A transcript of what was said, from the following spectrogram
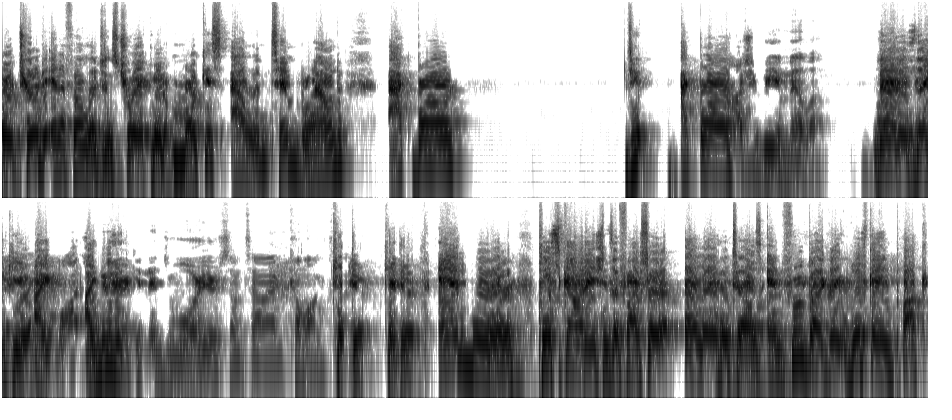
or turned NFL legends Troy Aikman, Marcus Allen, Tim Brown, Akbar. Do you, Akbar. Gbaja-Biamila. There it is. Thank you. I Watch I knew that. American Ninja Warrior sometime. Come on, Can't do it. Can't do it. And more. Plus accommodations at five star LA hotels and food by the great Wolfgang Puck.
